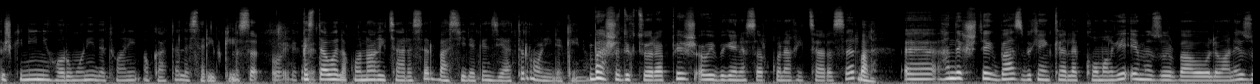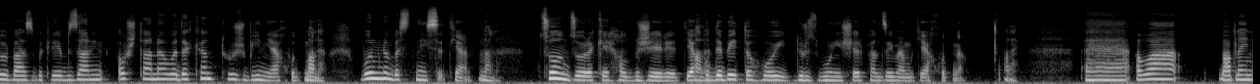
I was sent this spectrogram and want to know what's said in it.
پشکنینی هۆرمۆنی دەتوانین ئەو کاتە لەسەری بکەین ئێستاوە لە قۆناغی چارەسەر باسی دەکەن زیاتر ڕۆنی دەکەین باشە دکتۆرە پێش ئەوەی بگەینە سەر قۆناغی چارەسەر هەندێک شتێک باس بکەین کە لە کۆمەلگەی ئێمە زۆر باوە و لەوانەیە زۆر باس بکرێ بزانین ئەو شتانەوە دەکەن توش بین یاخود مەڵە بۆ منە بەستنی ستیان مەڵە چۆن زۆرەکەی هەڵبژێرێت یاخود دەبێتە هۆی دروستبوونی شێرپەنجەی مەمک یاخودنا ئەوە با بڵێن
